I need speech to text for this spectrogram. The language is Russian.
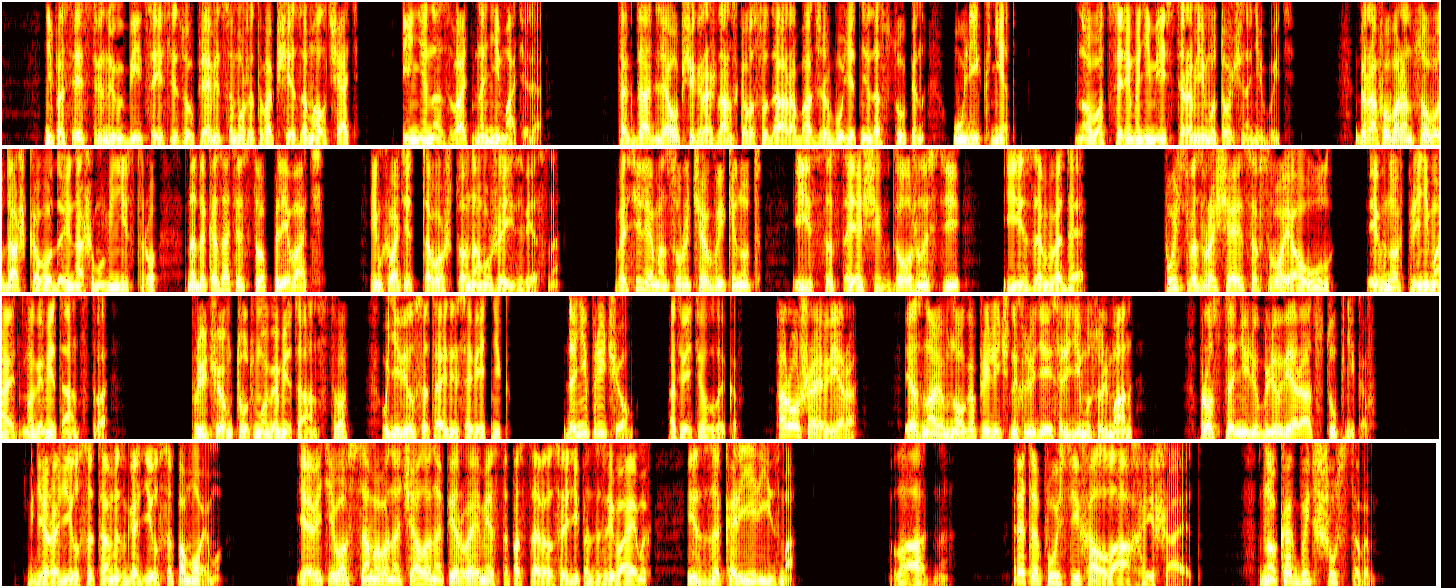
Непосредственный убийца, если заупрямиться, может вообще замолчать и не назвать нанимателя. Тогда для общегражданского суда Рабаджев будет недоступен, улик нет. Но вот церемонимейстером ему точно не быть. Графу Воронцову-Дашкову, да и нашему министру, на доказательства плевать. Им хватит того, что нам уже известно. Василия Мансурыча выкинут и из состоящих в должности, из МВД. Пусть возвращается в свой аул и вновь принимает магометанство. «При чем тут магометанство?» — удивился тайный советник. «Да ни при чем», — ответил Лыков. «Хорошая вера. Я знаю много приличных людей среди мусульман. Просто не люблю вероотступников. Где родился, там и сгодился, по-моему. Я ведь его с самого начала на первое место поставил среди подозреваемых из-за карьеризма. Ладно, это пусть их Аллах решает. Но как быть Шустовым?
